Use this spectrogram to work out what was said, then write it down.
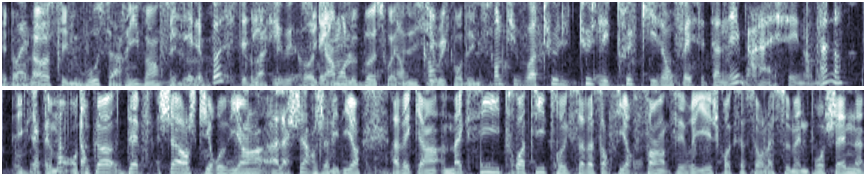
Et ben Ouais, voilà, mais c'est nouveau, ça arrive. Hein, c'est le boss de DC Bah, Recordings. C'est carrément le boss ouais, de DC quand- Recordings. Quand tu vois tous les trucs qu'ils ont fait cette année, bah, c'est normal. Hein. Exactement. En tout cas, Depth Charge qui revient à la charge, j'allais dire, avec un maxi, trois titres que ça va sortir fin février. Je crois que ça sort la semaine prochaine.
